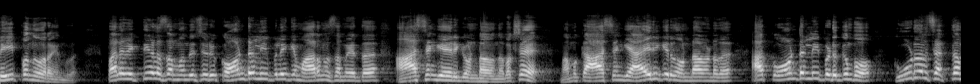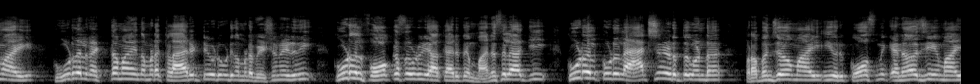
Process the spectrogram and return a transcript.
ലീപ്പ് എന്ന് പറയുന്നത്. പല വ്യക്തികളെ സംബന്ധിച്ച് ഒരു കോണ്ടർ ലീപ്പിലേക്ക് മാറുന്ന സമയത്ത് ആശങ്കയായിരിക്കും ഉണ്ടാവുന്നത്. പക്ഷേ നമുക്ക് ആശങ്ക ആയിരിക്കരുത് ഉണ്ടാവേണ്ടത് ആ കോണ്ടർ ലീപ്പ് എടുക്കുമ്പോൾ കൂടുതൽ ശക്തമായി കൂടുതൽ വ്യക്തമായി നമ്മുടെ ക്ലാരിറ്റിയോടുകൂടി നമ്മുടെ വിഷൻ എഴുതി കൂടുതൽ ഫോക്കസോടുകൂടി ആ കാര്യത്തെ മനസ്സിലാക്കി കൂടുതൽ കൂടുതൽ ആക്ഷൻ എടുത്തുകൊണ്ട് പ്രപഞ്ചവുമായി ഈ ഒരു കോസ്മിക് എനർജിയുമായി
